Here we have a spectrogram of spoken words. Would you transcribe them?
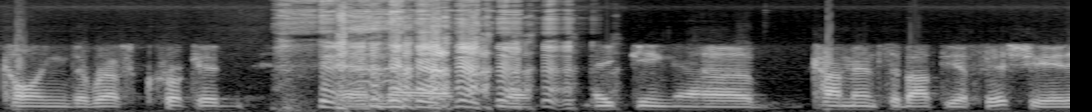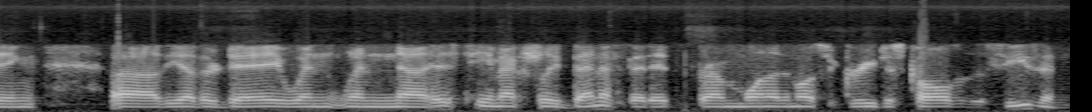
calling the refs crooked and uh, making uh, comments about the officiating uh, the other day when when uh, his team actually benefited from one of the most egregious calls of the season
